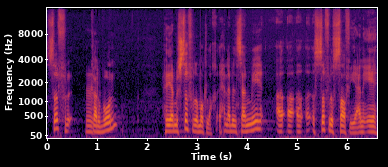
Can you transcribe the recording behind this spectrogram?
صفر كربون هي مش صفر مطلق إحنا بنسميه الصفر الصافي. يعني إيه؟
